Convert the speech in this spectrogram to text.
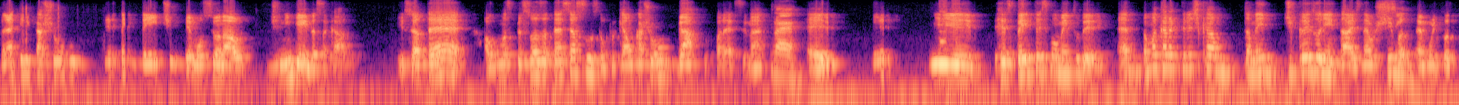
Não é aquele cachorro dependente emocional de ninguém dessa casa. Isso é até. Algumas pessoas até se assustam, porque é um cachorro gato, parece, né? É. É ele, ele- e respeita esse momento dele. É, é uma característica também de cães orientais, né? O Shiba Sim. é muito assim.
